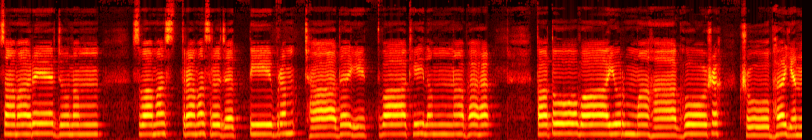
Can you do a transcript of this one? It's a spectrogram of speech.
समरेऽर्जुनं स्वमस्त्रमसृजत्तीव्रं छादयित्वाखिलं नभः। ततो वायुर्महाघोषः क्षोभयन्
